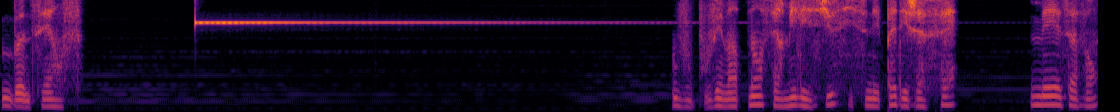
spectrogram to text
Bonne séance. Vous pouvez maintenant fermer les yeux si ce n'est pas déjà fait, mais avant,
